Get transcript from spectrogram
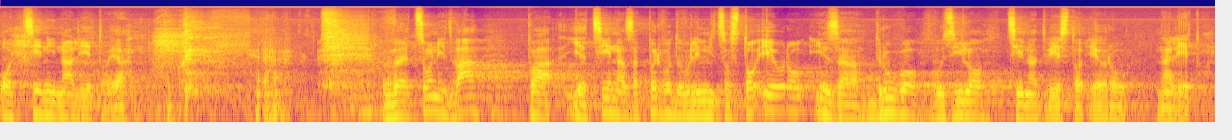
o ceni na leto. Ja. V coni 2 pa je cena za prvo dovoljnico 100 evrov in za drugo vozilo cena 200 evrov na leto.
